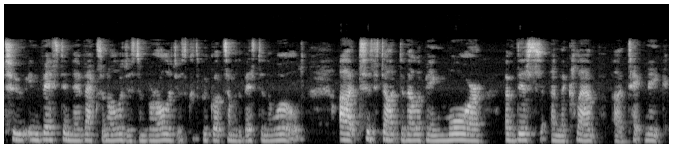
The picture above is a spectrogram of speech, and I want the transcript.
to invest in their vaccinologists and virologists because we've got some of the best in the world uh, to start developing more of this and the clamp uh, technique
